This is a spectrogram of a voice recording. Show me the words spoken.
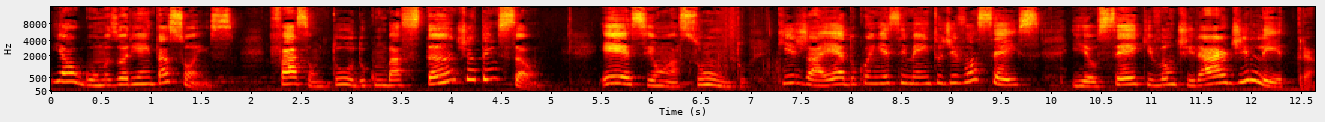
e algumas orientações. Façam tudo com bastante atenção. Esse é um assunto que já é do conhecimento de vocês e eu sei que vão tirar de letra.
